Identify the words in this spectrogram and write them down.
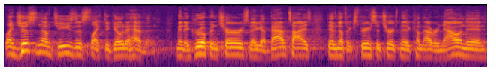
Like just enough Jesus, like to go to heaven. Man, they grew up in church, they got baptized, they have enough experience at church, maybe they come every now and then,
